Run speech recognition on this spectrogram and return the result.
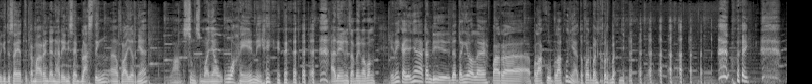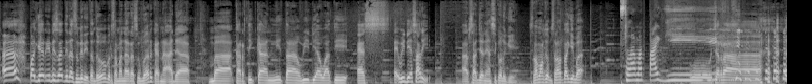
begitu saya kemarin dan hari ini saya blasting uh, flyernya, langsung semuanya wah ini ada yang sampai ngomong ini kayaknya akan didatangi oleh para pelaku pelakunya atau korban korbannya baik Uh, pagi hari ini saya tidak sendiri tentu bersama narasumber karena ada Mbak Kartika Nita Widiawati S eh, Widiasari sarjana psikologi. Assalamualaikum, selamat pagi Mbak. Selamat pagi. Oh, cerah.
